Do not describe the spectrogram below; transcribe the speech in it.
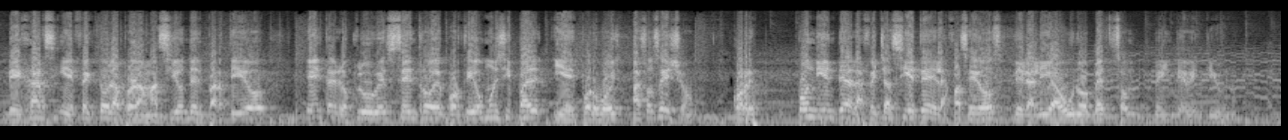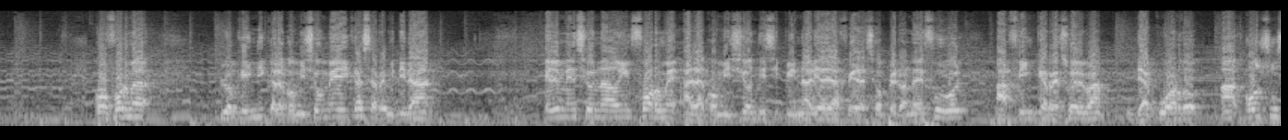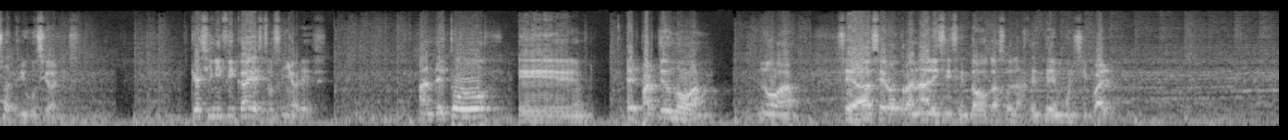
de dejar sin efecto la programación del partido entre los clubes Centro Deportivo Municipal y Sport Boys Association, correspondiente a la fecha 7 de la fase 2 de la Liga 1 Betson 2021. Conforme a lo que indica la Comisión Médica, se remitirá el mencionado informe a la Comisión Disciplinaria de la Federación Peruana de Fútbol a fin que resuelva de acuerdo a, con sus atribuciones. ¿Qué significa esto, señores? Ante todo, eh, el partido no va, no va. Se va a hacer otro análisis, en todo caso, la gente municipal.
